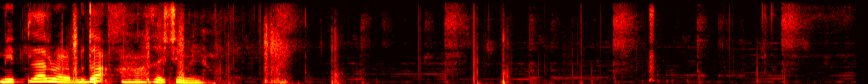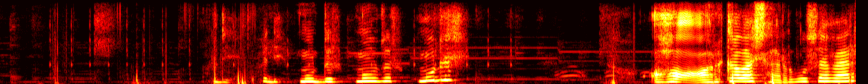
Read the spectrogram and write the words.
Map'ler var burada. Aha seçemedim. Hadi hadi murder murder murder. Aha arkadaşlar bu sefer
